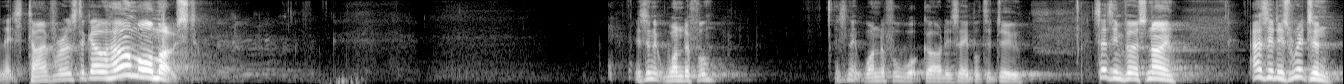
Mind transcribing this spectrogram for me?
It's time for us to go home almost. Isn't it wonderful? Isn't it wonderful what God is able to do? It says in verse 9, as it is written,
